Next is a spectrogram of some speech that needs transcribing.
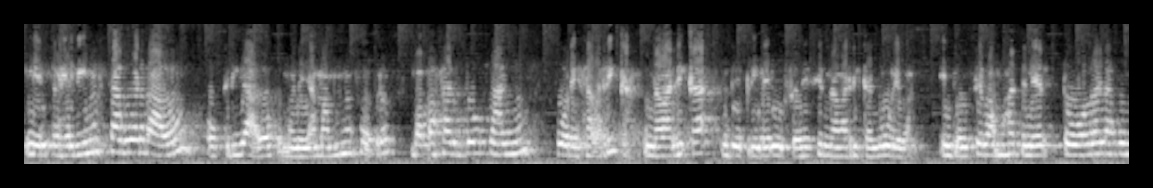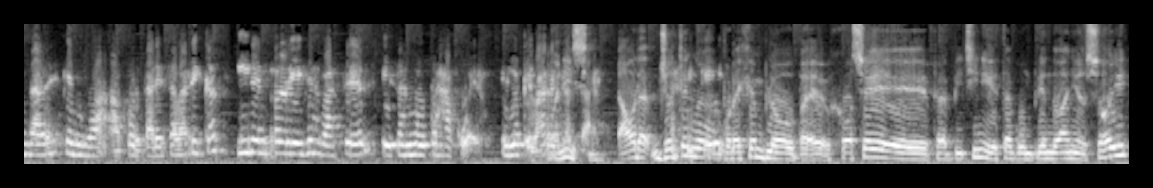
mientras el vino está guardado o criado, como le llamamos nosotros, va a pasar dos años por esa barrica, una barrica de primer uso, es decir, una barrica nueva. Entonces vamos a tener todas las bondades que nos va a aportar esa barrica y dentro de ellas va a ser esas notas a cuero, es lo que va a Buenísimo. Ahora, yo tengo, por ejemplo, eh, José Frappicini que está cumpliendo años hoy,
